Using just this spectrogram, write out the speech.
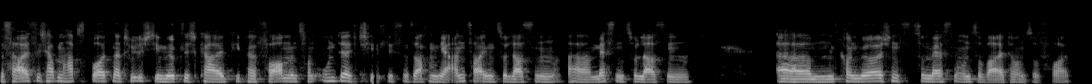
Das heißt, ich habe im HubSpot natürlich die Möglichkeit, die Performance von unterschiedlichsten Sachen mir anzeigen zu lassen, äh, messen zu lassen, ähm, Conversions zu messen und so weiter und so fort.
